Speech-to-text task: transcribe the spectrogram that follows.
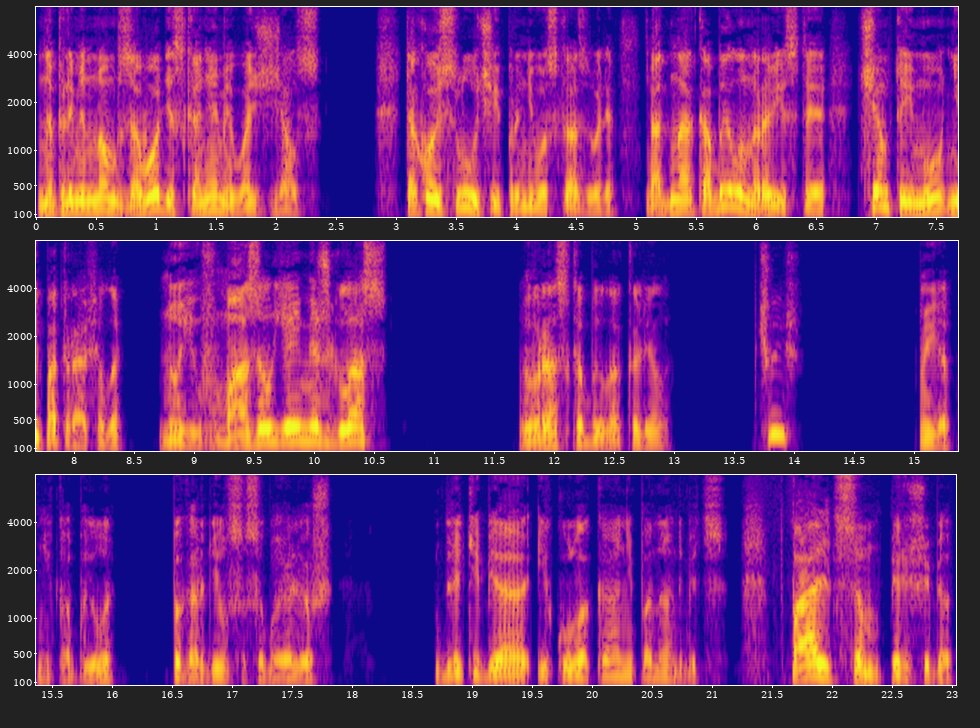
на племенном заводе с конями возжался. Такой случай про него сказывали. Одна кобыла норовистая чем-то ему не потрафила. Ну и вмазал ей меж глаз. В раз кобыла околела. Чуешь? Ну, я-то не кобыла, — погордился собой Алеша. Для тебя и кулака не понадобится. Пальцем перешибет.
